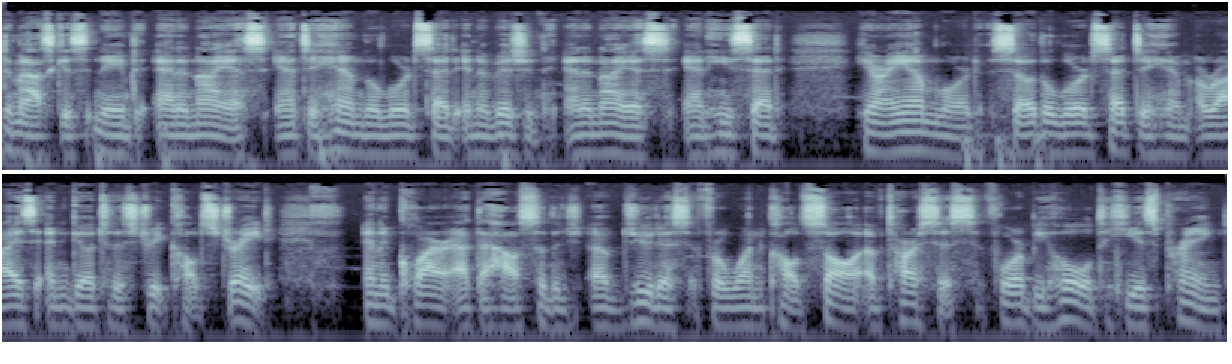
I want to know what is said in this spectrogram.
Damascus named Ananias, and to him the Lord said in a vision, Ananias, and he said, here I am, Lord. So the Lord said to him, Arise and go to the street called Straight, and inquire at the house of, the, of Judas for one called Saul of Tarsus. For behold, he is praying,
